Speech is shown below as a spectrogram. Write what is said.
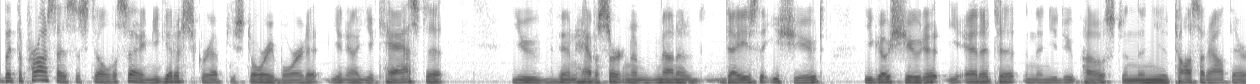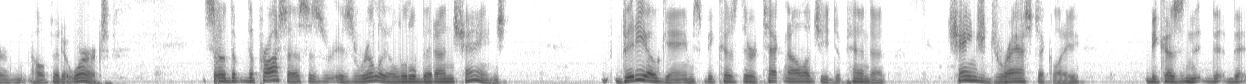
but the process is still the same. You get a script, you storyboard it, you know, you cast it, you then have a certain amount of days that you shoot. You go shoot it, you edit it, and then you do post, and then you toss it out there and hope that it works. So the the process is is really a little bit unchanged video games because they're technology dependent change drastically because n- th- th-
